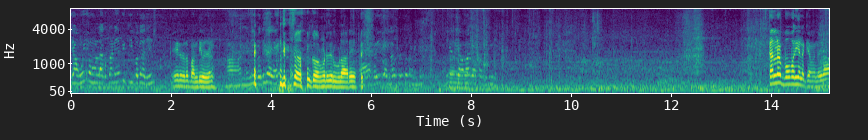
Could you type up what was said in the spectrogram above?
ਜਾਂ ਉਹੀ ਆਉਣ ਲੱਗ ਪੈਣੇ ਆ ਵੀ ਕੀ ਪਤਾ ਜੀ। ਇਹ ਨੂੰ ਤਾਂ ਬੰਦ ਹੀ ਹੋ ਜਾਣ। ਹਾਂ ਨਹੀਂ ਨਹੀਂ ਵਧੀਆ ਯਾਰ ਜਿਸ ਤਰ੍ਹਾਂ ਗਵਰਨਮੈਂਟ ਦੇ ਰੂਲ ਆ ਰਹੇ ਆ। ਹਾਂ ਸਹੀ ਗੱਲ ਆ ਕੋਈ ਪਤਾ ਨਹੀਂ। ਜੀ ਇਹ ਆਵਾਂਗੇ ਆਪਾਂ ਜ਼ਰੂਰ। ਕਲਰ ਬਹੁਤ ਵਧੀਆ ਲੱਗਿਆ ਮੈਨੂੰ ਇਹਦਾ।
